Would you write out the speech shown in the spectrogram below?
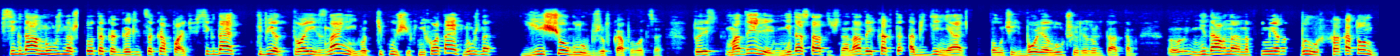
Всегда нужно что-то, как говорится, копать. Всегда тебе твоих знаний, вот текущих, не хватает, нужно еще глубже вкапываться. То есть модели недостаточно, надо их как-то объединять, получить более лучший результат. Там. Э, недавно, например, был хакатон,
